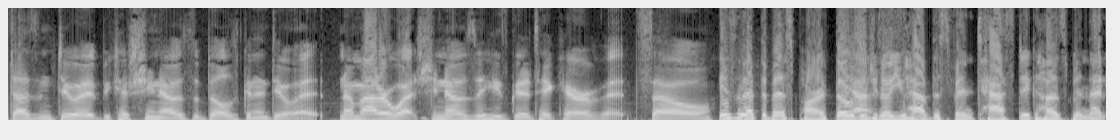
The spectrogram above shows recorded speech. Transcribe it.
doesn't do it because she knows the Bill's going to do it. No matter what, she knows that he's going to take care of it. So, Isn't that the best part, though? That you know you have this fantastic husband that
